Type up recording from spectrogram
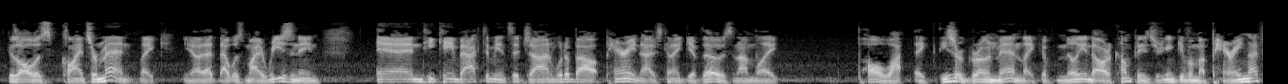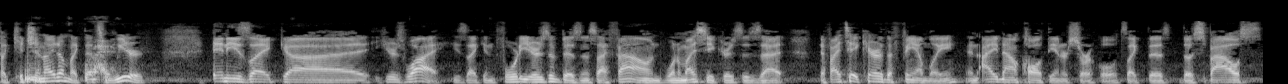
because all his clients are men, like, you know, that, that was my reasoning. And he came back to me and said, John, what about paring knives? Can I give those? And I'm like, Paul, why, like these are grown men, like a million dollar companies. You're going to give them a paring knife, a kitchen mm. item? Like that's right. weird. And he's like, uh, here's why. He's like, in 40 years of business, I found one of my secrets is that if I take care of the family, and I now call it the inner circle, it's like the, the spouse,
